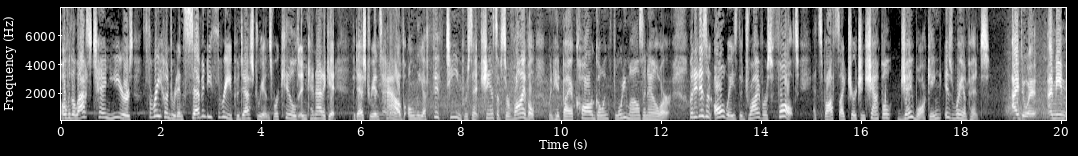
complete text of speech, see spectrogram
Over the last 10 years, 373 pedestrians were killed in Connecticut. Pedestrians have only a 15% chance of survival when hit by a car going 40 miles an hour. But it isn't always the driver's fault. At spots like Church and Chapel, jaywalking is rampant. I do it. I mean,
